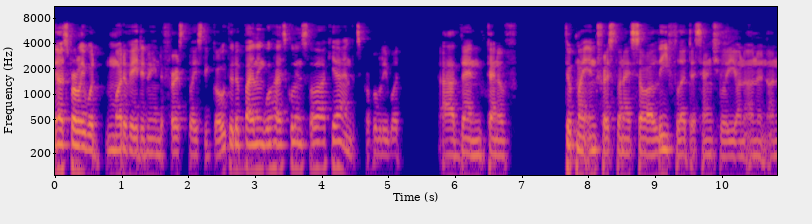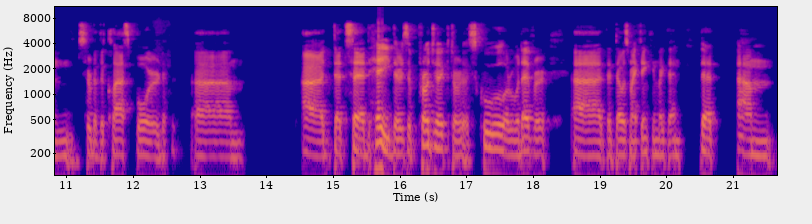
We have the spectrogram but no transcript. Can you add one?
that's probably what motivated me in the first place to go to the bilingual high school in Slovakia, and that's probably what uh, then kind of took my interest when I saw a leaflet essentially on on, on sort of the class board um, uh, that said, "Hey, there's a project or a school or whatever." Uh, that that was my thinking back then. That um,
